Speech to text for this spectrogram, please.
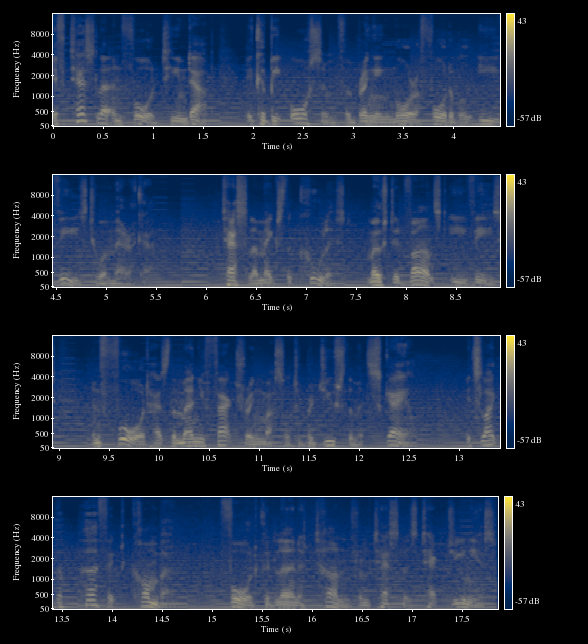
if Tesla and Ford teamed up, it could be awesome for bringing more affordable EVs to America. Tesla makes the coolest, most advanced EVs, and Ford has the manufacturing muscle to produce them at scale. It's like the perfect combo. Ford could learn a ton from Tesla's tech genius,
